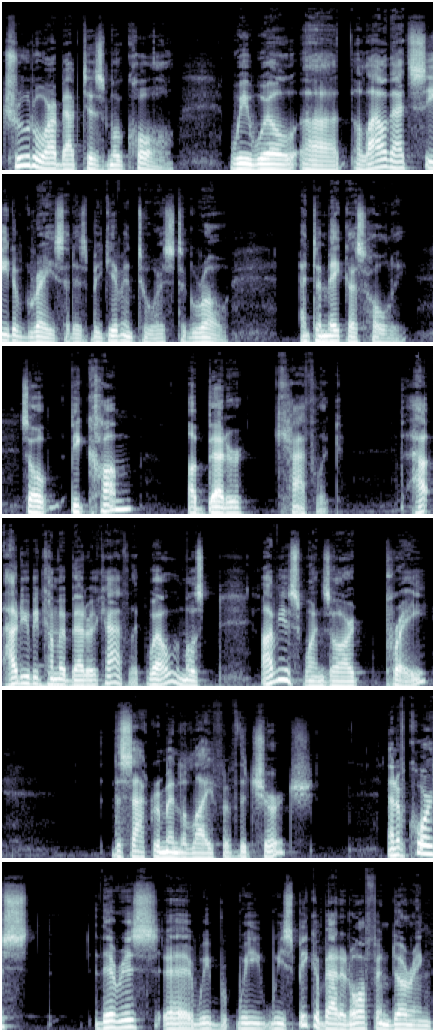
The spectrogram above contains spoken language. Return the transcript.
true to our baptismal call, we will uh, allow that seed of grace that has been given to us to grow and to make us holy. So become a better Catholic. How, how do you become a better Catholic? Well, the most obvious ones are pray, the sacramental life of the church, and of course, there is uh, we we we speak about it often during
